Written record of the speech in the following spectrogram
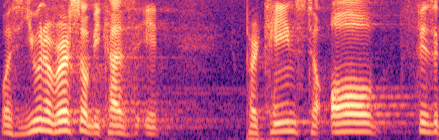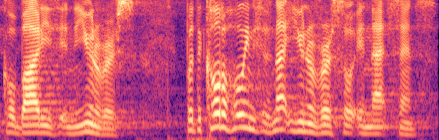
Was universal because it pertains to all physical bodies in the universe. But the call to holiness is not universal in that sense.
